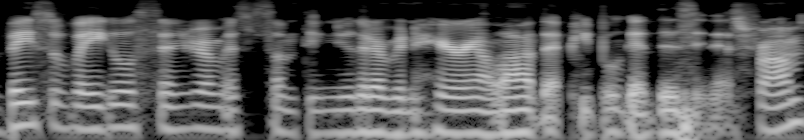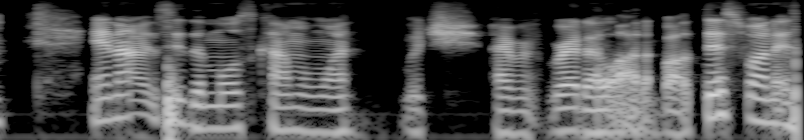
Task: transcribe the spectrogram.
Vasovagal syndrome is something new that I've been hearing a lot that people get dizziness from, and obviously the most common one, which I've read a lot about, this one is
